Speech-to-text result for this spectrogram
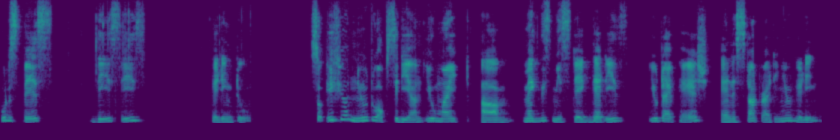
put space this is heading 2 so if you're new to obsidian you might um, make this mistake that is you type hash and start writing your heading.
